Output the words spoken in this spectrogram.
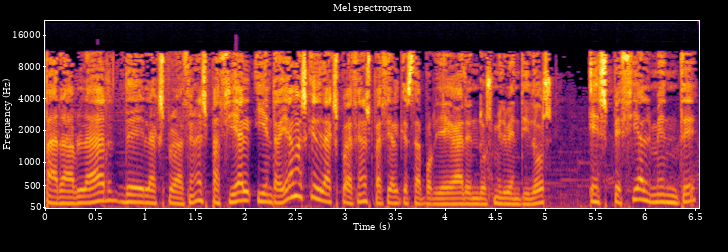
para hablar de la exploración espacial y en realidad más que de la exploración espacial que está por llegar en 2022, especialmente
